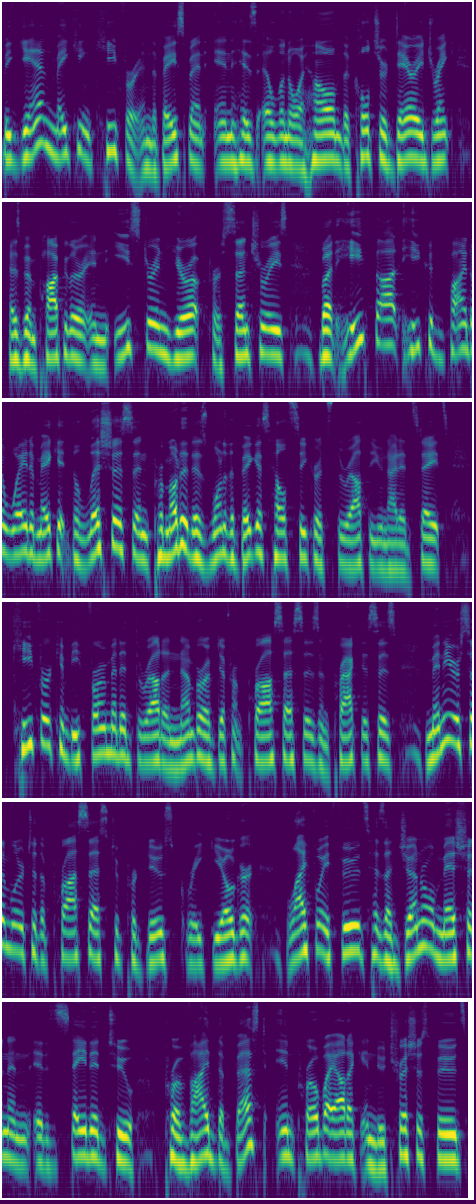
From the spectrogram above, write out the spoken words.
began making kefir in the basement in his Illinois home. The cultured dairy drink has been popular in Eastern Europe for centuries, but he thought he could find a way to make it delicious and promote it as one of the biggest health secrets throughout the United States. Kefir can be fermented throughout a number of different processes and practices. Many are similar to the process to produce Greek yogurt. Lifeway Foods has a general mission and it is stated to provide the best in probiotic and nutritious foods,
